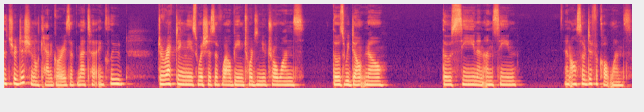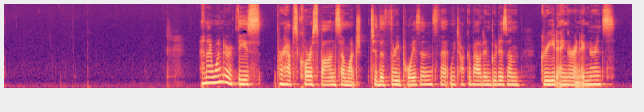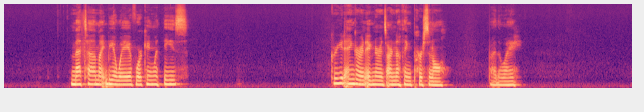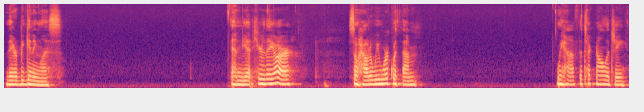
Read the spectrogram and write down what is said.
The traditional categories of metta include directing these wishes of well being towards neutral ones, those we don't know, those seen and unseen, and also difficult ones. And I wonder if these perhaps correspond somewhat to the three poisons that we talk about in Buddhism greed, anger, and ignorance. Metta might be a way of working with these. Greed, anger, and ignorance are nothing personal, by the way. They're beginningless. And yet here they are. So, how do we work with them? We have the technology.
